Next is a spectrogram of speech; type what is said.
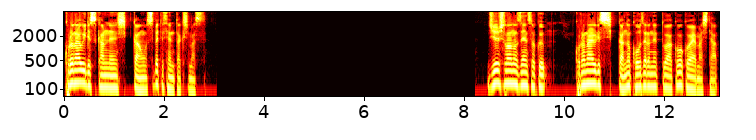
コロナウイルス関連疾患をすべて選択します。重症の喘息、コロナウイルス疾患のコーザルネットワークを加えました。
